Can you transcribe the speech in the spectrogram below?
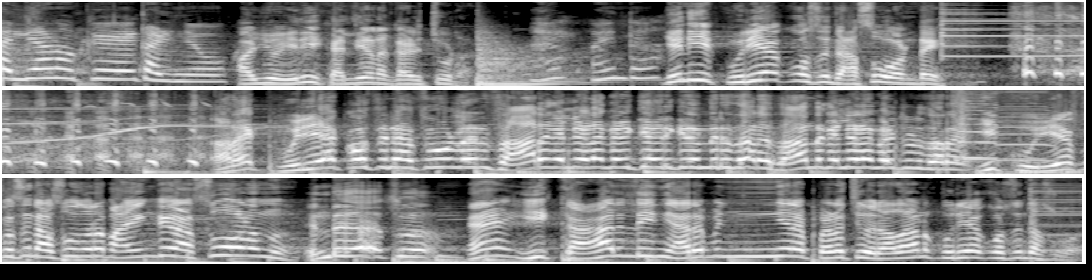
കല്യാണമൊക്കെ കഴിഞ്ഞോ? അയ്യോ ഇനി കല്യാണം കഴിച്ചൂടാ. ഏ, അതെന്താ? ഇനി കുര്യാക്കോസിന്റെ അസുഖം അസുഖമുണ്ടേ കുര്യാക്കോസിന് സാറ് കല്യാണം കഴിക്കാതിരിക്കുന്ന എന്തിനു സാറേ? സാറിന് കല്യാണം കഴിച്ചു സാറേ? ഈ കുര്യാക്കോസിന്റെ അസുഖം എന്ന് പറഞ്ഞാൽ ഭയങ്കര അസുഖമാണെന്ന്. എന്ത് അസുഖം? ഈ കാലിൽ ഈ ഞരമ്പിങ്ങനെ പിടച്ചു വരും. അതാണ് കുര്യാക്കോസിന്റെ അസുഖം.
